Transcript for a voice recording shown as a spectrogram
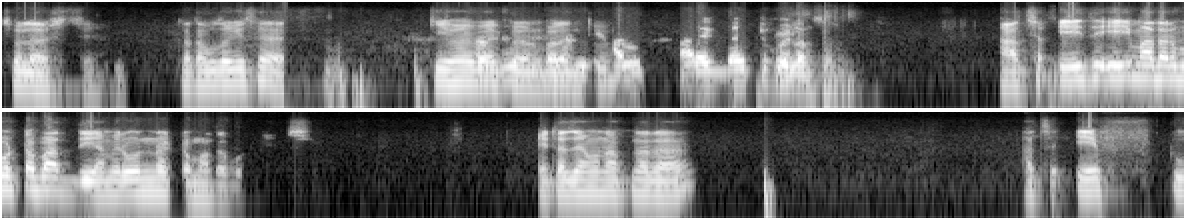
চলে আসছে। কথা বুঝা গেছে? কীভাবে বাইর করবেন বলেন আরেকবার একটু কইলাম স্যার। আচ্ছা এই যে এই মাদারবোর্ডটা বাদ দিই আমি অন্য একটা মাদারবোর্ড নিয়ে এটা যেমন আপনারা আচ্ছা এফ টু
